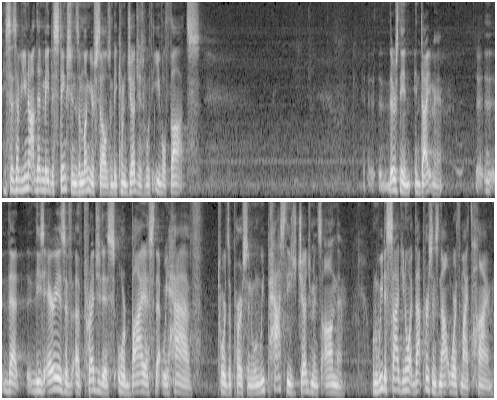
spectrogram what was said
He says, Have you not then made distinctions among yourselves and become judges with evil thoughts? There's the indictment that these areas of, of prejudice or bias that we have towards a person, when we pass these judgments on them, when we decide, you know what, that person's not worth my time,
